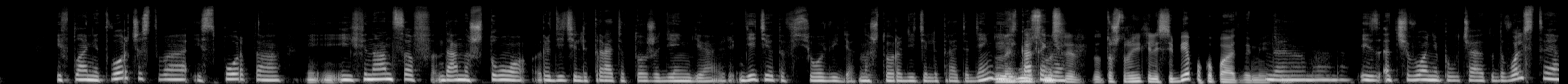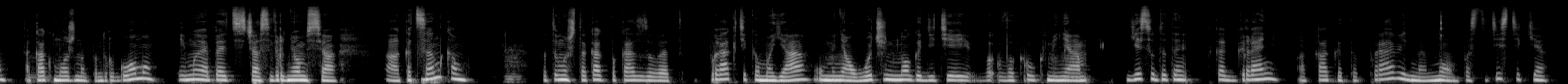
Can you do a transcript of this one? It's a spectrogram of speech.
И в плане творчества, и спорта, и, и финансов, да, на что родители тратят тоже деньги. Дети это все видят, на что родители тратят деньги. На, и ну, как в смысле, они... то, что родители себе покупают, вы имеете? Да, да, да. И от чего они получают удовольствие, а как можно по-другому. И мы опять сейчас вернемся а, к оценкам, потому что, как показывает практика моя, у меня очень много детей в, вокруг меня. Есть вот это как грань, а как это правильно, но по статистике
